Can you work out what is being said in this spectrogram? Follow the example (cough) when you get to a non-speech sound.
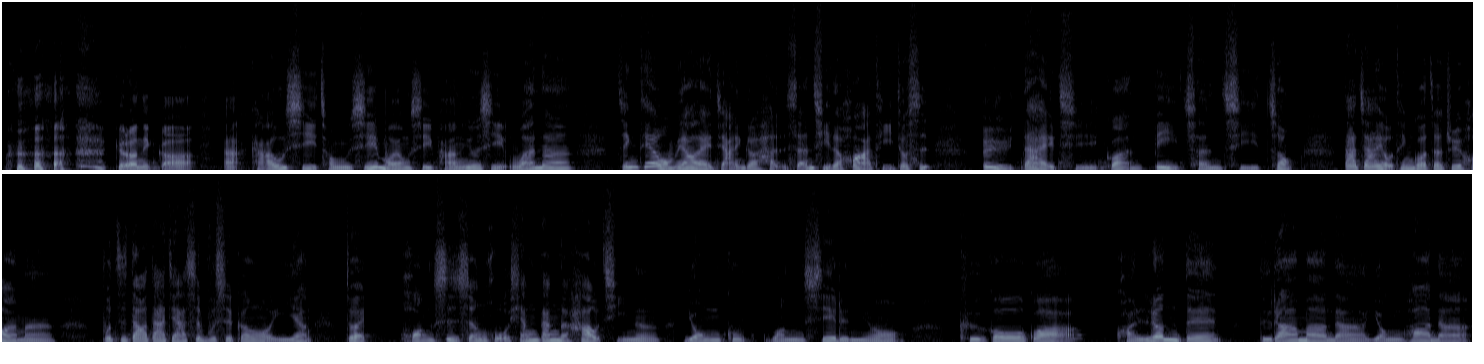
(laughs) 그러니까 아 가우씨, 정씨, 모영씨, 방유씨, 우아나。今天我们要来讲一个很神奇的话题，就是欲戴其冠，必承其重。大家有听过这句话吗？不知道大家是不是跟我一样，对皇室生活相当的好奇呢？영국왕실은요그거과관련된드라마나영화나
